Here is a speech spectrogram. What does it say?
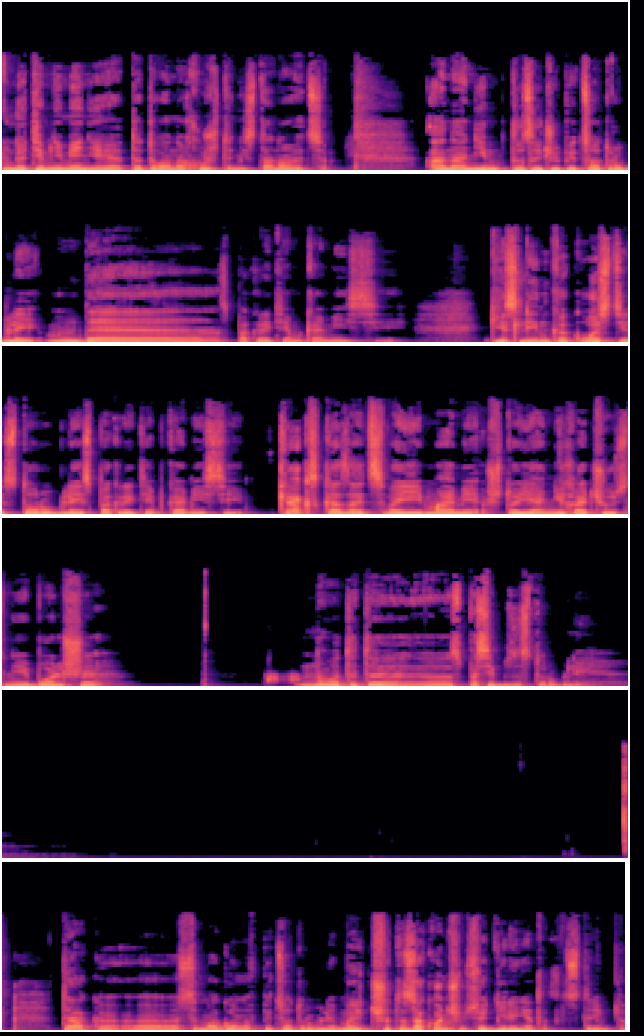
Но, тем не менее, от этого она хуже-то не становится. Аноним 1500 рублей. Да, с покрытием комиссии. Кислинка Кости 100 рублей с покрытием комиссии. Как сказать своей маме, что я не хочу с ней больше... Ну вот это... Э, спасибо за 100 рублей. Так, э, Самогонов 500 рублей. Мы что-то закончим сегодня или нет этот стрим-то?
